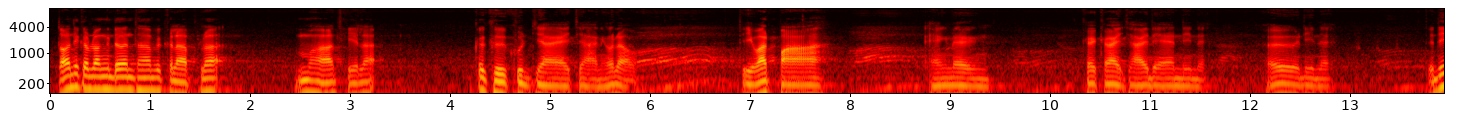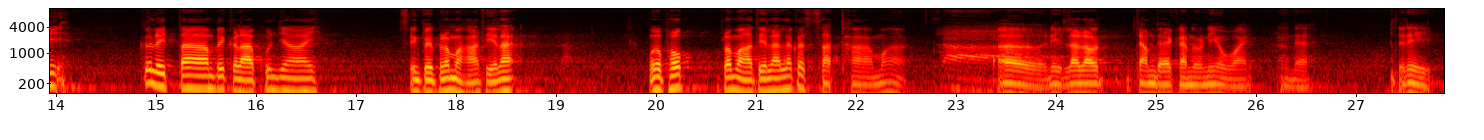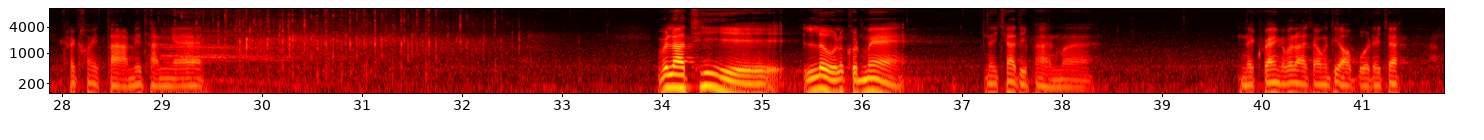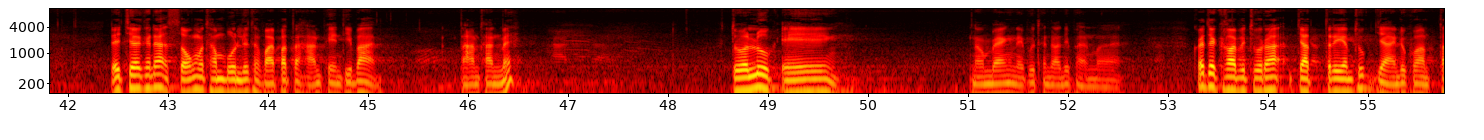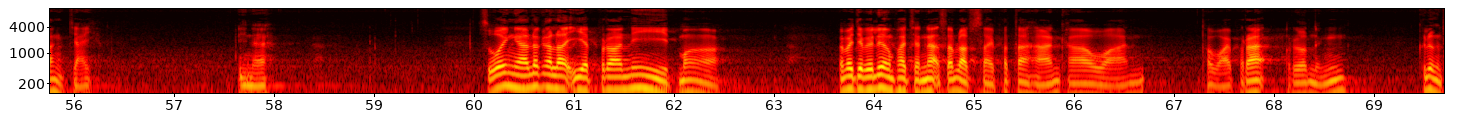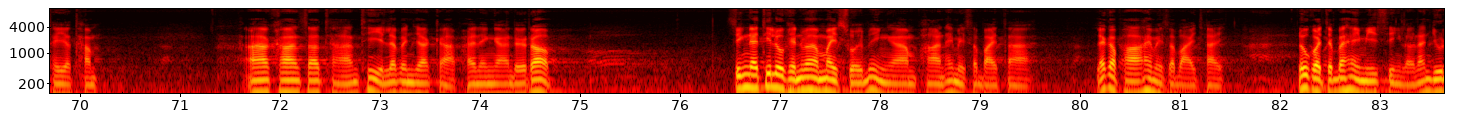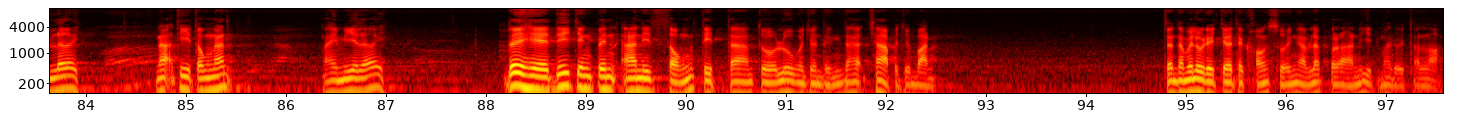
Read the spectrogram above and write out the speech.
ตอนนี้กำลังเดินทางไปกราบพระมหาเถระ ก็คือคุณยายอาจารย์ของเรา ที่วัดป่าแห่งหนึ่ง ใกล้ๆชายแดนนี่นะเออ นี่นะทีนี้ก็เลยตามไปกราบคุณยาย ซึ่งเป็นพระมหาเถระ เมื่อพบพระมหาเถระแล้วก็ศรัทธามาก เออ นี่แล้วเราจำไดกรรตรงนี้เอาไว้ นี่นะ จะได้ค่อย ๆ ตามได้ทันไงเวลาที่ลูกและคุณแม่ในชาติที่ผ่านมา ในแคว้นกับพระราชาองค์ที่ออกบวชเลยจ้ะได้เชิญคณะสงฆ์มาทำบุญหรือถวายพัตตาหารเพนที่บ้าน ตามทันไหม ตัวลูกเองน้องแบงค์ในพุทธนดรที่ผ่านมา ก็จะคอยเป็นธุระจัดเตรียมทุกอย่างด้วยความตั้งใจ นี่นะ สวยงามแล้วก็ละเอียดประณีตมากไม่ว่าจะเป็นเรื่องภาชนะสำหรับใส่พัตตาหารข้าวหวาน ถวายพระรวมถึงเครื่องทยธรรม อาคารสถานที่และบรรยากาศภายในงานโดยรอบ สิ่งใดที่ลูกเห็นว่าไม่สวยไม่งามพานให้ไม่สบายตา และก็พาให้ไม่สบายใจ ลูกก็จะไม่ให้มีสิ่งเหล่านั้นอยู่เลย ณที่ตรงนั้นไม่ให้มีเลย ด้วยเหตุนี้จึงเป็นอานิสงส์ติดตามตัวลูกมาจนถึงชาติปัจจุบัน จนทำให้ลูกได้เจอแต่ของสวยงามและปราณีตมาโดยตลอด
